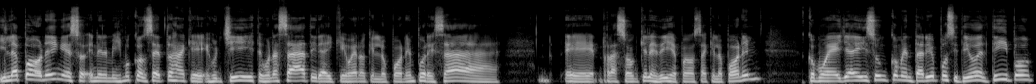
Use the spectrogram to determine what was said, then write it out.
Y la ponen eso en el mismo concepto, a que es un chiste, es una sátira y que bueno, que lo ponen por esa eh, razón que les dije, pues, o sea, que lo ponen como ella hizo un comentario positivo del tipo,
